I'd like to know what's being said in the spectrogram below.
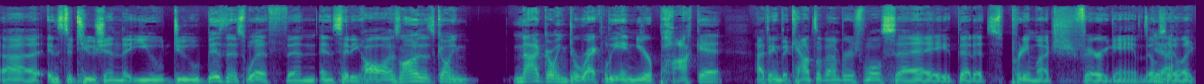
uh, institution that you do business with in, in City Hall, as long as it's going not going directly in your pocket. I think the council members will say that it's pretty much fair game. They'll yeah. say like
